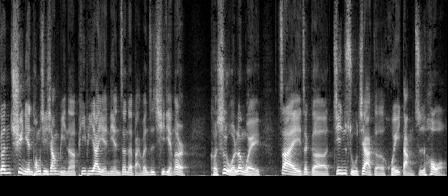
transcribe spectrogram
跟去年同期相比呢，PPI 也年增了百分之七点二。可是我认为，在这个金属价格回档之后哦，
